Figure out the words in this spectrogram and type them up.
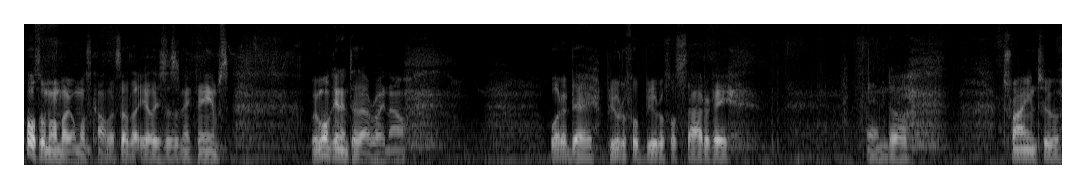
Also known by almost countless other aliases and nicknames. We won't get into that right now. What a day. Beautiful, beautiful Saturday. And uh, trying to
